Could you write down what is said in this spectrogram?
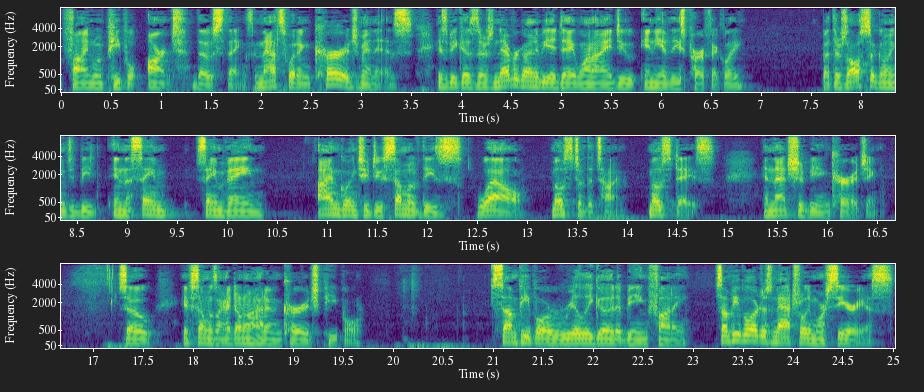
find when people aren't those things. And that's what encouragement is, is because there's never going to be a day when I do any of these perfectly. But there's also going to be in the same, same vein, I'm going to do some of these well most of the time, most days. And that should be encouraging. So if someone's like, I don't know how to encourage people, some people are really good at being funny. Some people are just naturally more serious.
